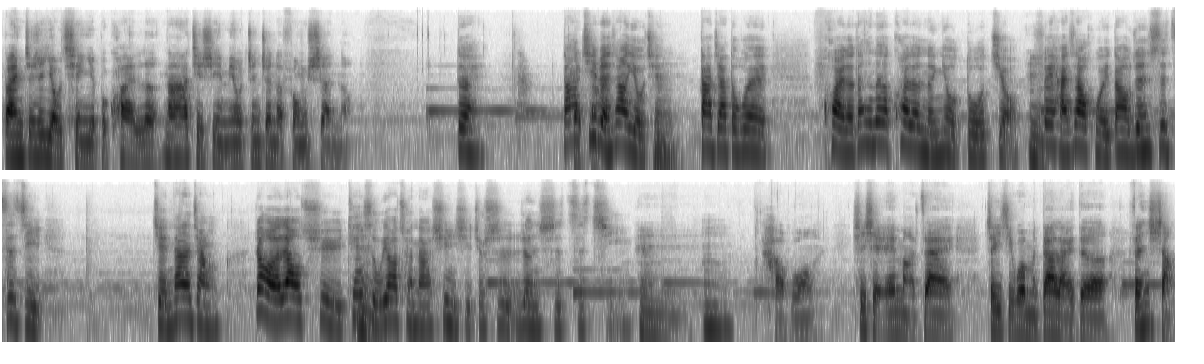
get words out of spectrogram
不然就是有钱也不快乐，那他其实也没有真正的丰盛哦。对。他基本上有钱，大家都会快乐，但是那个快乐能有多久？所以还是要回到认识自己。简单的讲，绕来绕去，天使要传达讯息就是认识自己。嗯嗯，好哦，谢谢 Emma 在这一集为我们带来的分享。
